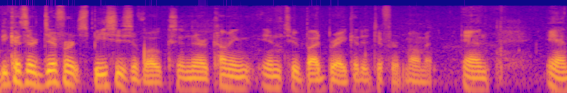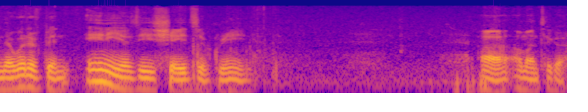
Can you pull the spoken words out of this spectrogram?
because they're different species of oaks and they're coming into bud break at a different moment. And and there would have been any of these shades of green uh, a month ago.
